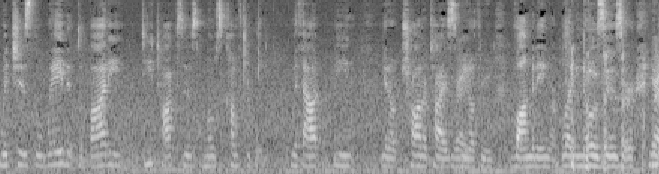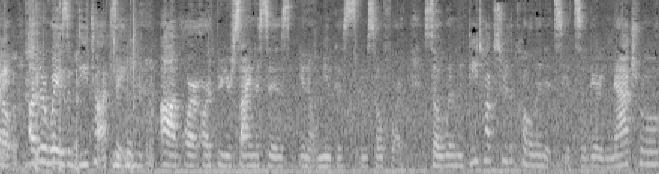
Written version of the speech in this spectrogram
which is the way that the body detoxes most comfortably without being you know traumatized you know through vomiting or bloody noses or you know other ways of detoxing um, or, or through your sinuses you know mucus and so forth. So when we detox through the colon it's it's a very natural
